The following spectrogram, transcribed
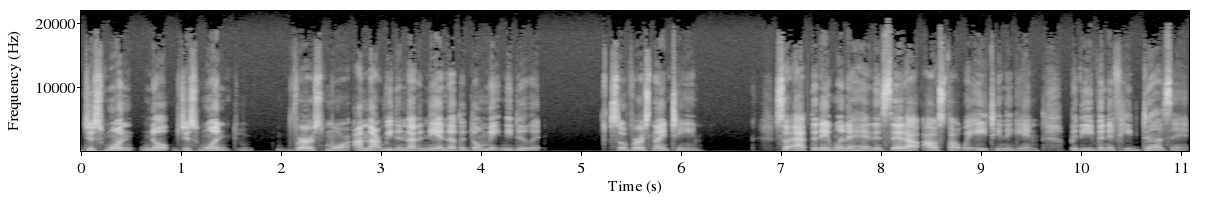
just one nope, just one verse more. I'm not reading not any another. Don't make me do it. So verse 19. So after they went ahead and said, I'll, I'll start with 18 again. But even if he doesn't,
